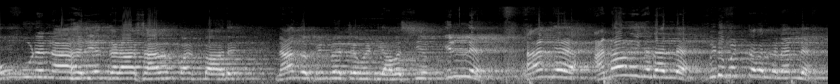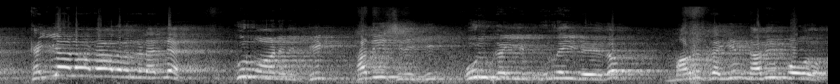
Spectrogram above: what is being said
உங்களுடைய நாகரிகம் கலாச்சாரம் பண்பாடு நாங்கள் பின்பற்ற வேண்டிய அவசியம் இல்லை. நாங்கள் அனாதைகள் அல்ல விடுபட்டவர்கள் அல்ல கையாளாகாதவர்கள் அல்ல. குர்வானிக்கு ஹதீஸ்ரிக்கு ஒரு கையில் இறை வேதம் மறு கையில் நபி போதும்.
